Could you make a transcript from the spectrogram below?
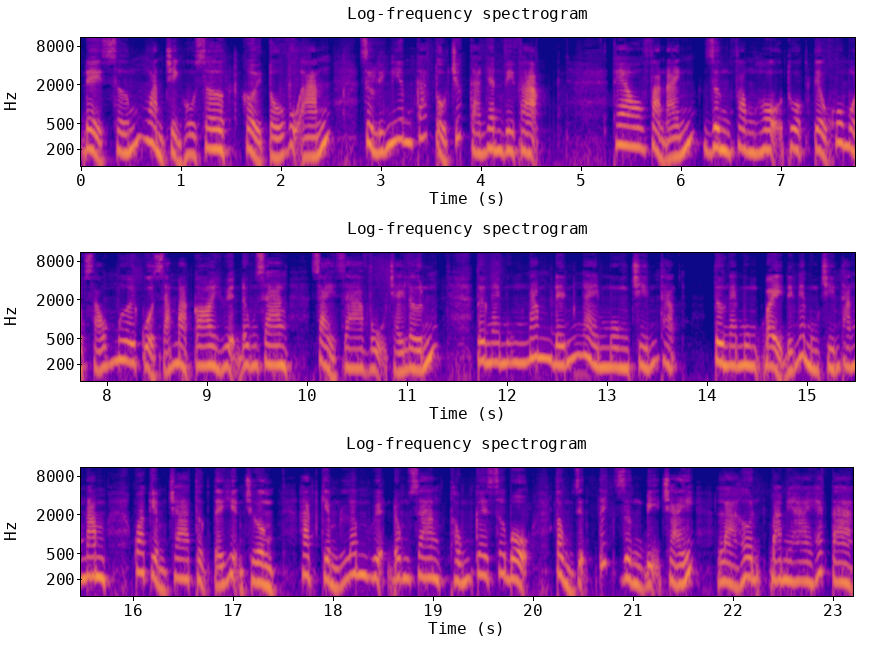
để sớm hoàn chỉnh hồ sơ, khởi tố vụ án, xử lý nghiêm các tổ chức cá nhân vi phạm. Theo phản ánh, rừng phòng hộ thuộc tiểu khu 160 của xã Mà Coi, huyện Đông Giang xảy ra vụ cháy lớn. Từ ngày mùng 5 đến ngày mùng 9 tháng từ ngày mùng 7 đến ngày mùng 9 tháng 5, qua kiểm tra thực tế hiện trường, hạt kiểm lâm huyện Đông Giang thống kê sơ bộ tổng diện tích rừng bị cháy là hơn 32 hecta.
